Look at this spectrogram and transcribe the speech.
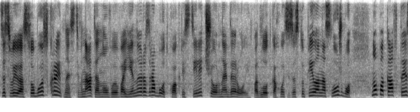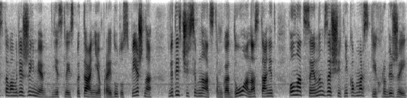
За свою особую скрытность в НАТО новую военную разработку окрестили «черной дырой». Подлодка хоть и заступила на службу, но пока в тестовом режиме. Если испытания пройдут успешно, в 2017 году она станет полноценным защитником морских рубежей.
